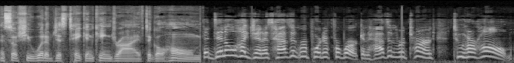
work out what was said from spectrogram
And so she would have just taken King Drive to go home. The dental hygienist hasn't reported for work and hasn't returned to her home.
